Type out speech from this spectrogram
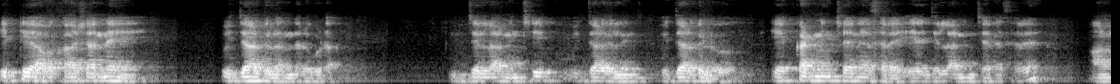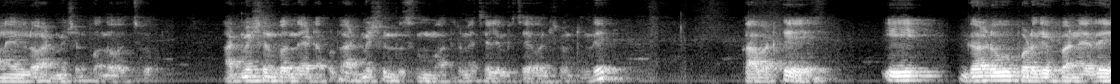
ఇట్టి అవకాశాన్ని విద్యార్థులందరూ కూడా జిల్లా నుంచి విద్యార్థుల విద్యార్థులు ఎక్కడి నుంచైనా సరే ఏ జిల్లా నుంచైనా సరే ఆన్లైన్లో అడ్మిషన్ పొందవచ్చు. అడ్మిషన్ పొందేటప్పుడు అడ్మిషన్ రుసుము మాత్రమే చెల్లింపు చేయవలసి ఉంటుంది. కాబట్టి ఈ గడువు పొడిగింపు అనేది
